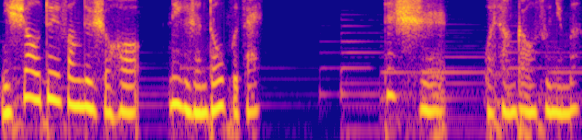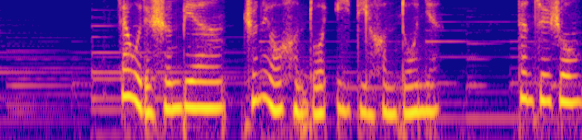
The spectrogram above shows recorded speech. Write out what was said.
你需要对方的时候，那个人都不在。但是，我想告诉你们，在我的身边，真的有很多异地很多年，但最终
